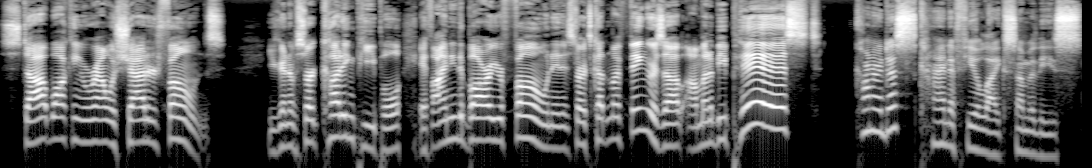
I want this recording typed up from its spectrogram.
Stop walking around with shattered phones. You're going to start cutting people. If I need to borrow your phone and it starts cutting my fingers up, I'm going to be pissed. Connor, it does kind of feel like some of these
